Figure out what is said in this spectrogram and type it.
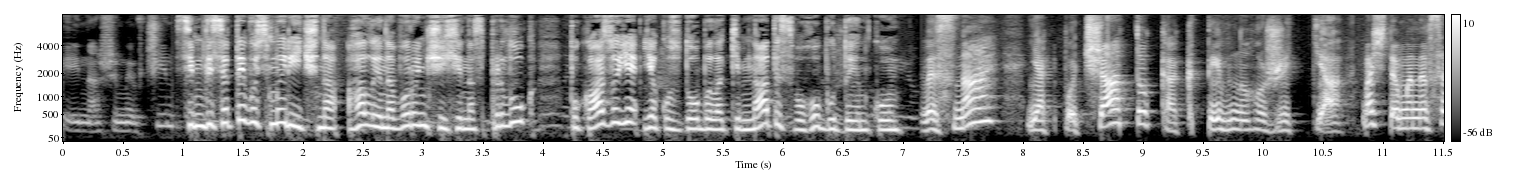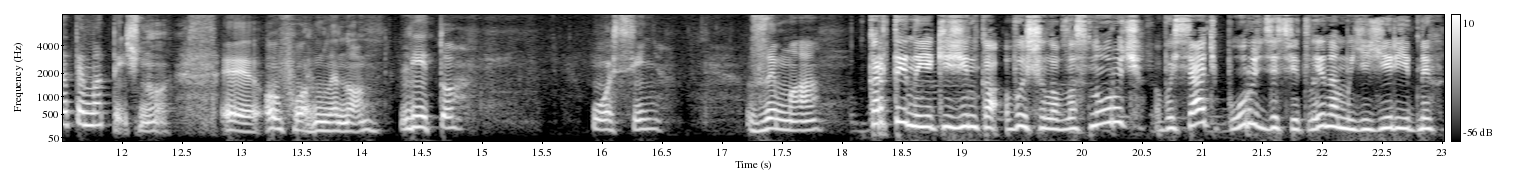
і нашими вчинками. 78-річна Галина Ворончихіна з Прилук показує, як оздобила кімнати свого будинку. Весна як початок активного життя. Бачите, у мене все тематично е, оформлено: літо, осінь, зима. Картини, які жінка вишила власноруч, висять поруч зі світлинами її рідних.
